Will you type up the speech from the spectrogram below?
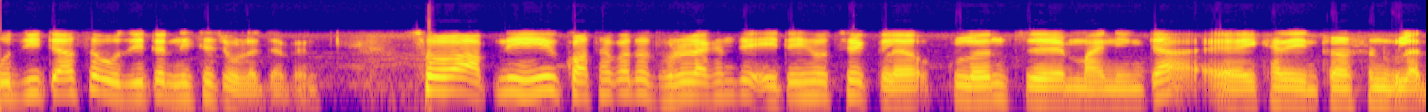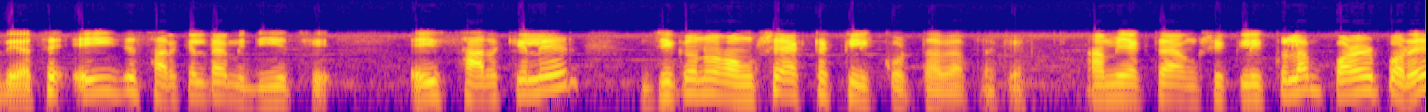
ওজিটা আছে ওজিটার নিচে চলে যাবেন। সো আপনি কথা কথা ধরে রাখেন যে, এটাই হচ্ছে ক্লোন যে মাইনিংটা এখানে ইনফরমেশনগুলো দেওয়া আছে। এই যে সার্কেলটা আমি দিয়েছি, এই সার্কেলের যে কোনো অংশে একটা ক্লিক করতে হবে আপনাকে। আমি একটা অংশে ক্লিক করলাম, করার পরে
